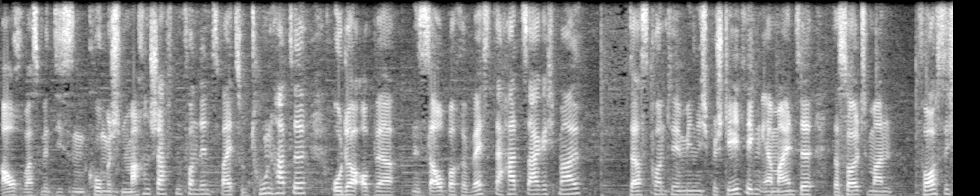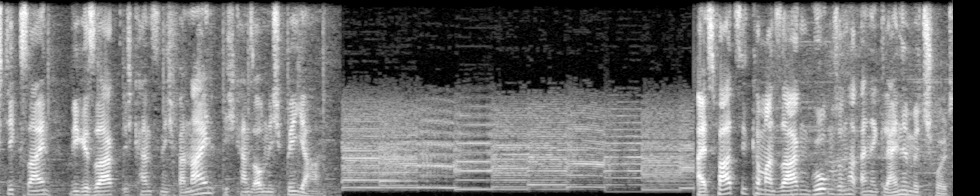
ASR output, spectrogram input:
auch was mit diesen komischen Machenschaften von den zwei zu tun hatte oder ob er eine saubere Weste hat, sage ich mal. Das konnte er mir nicht bestätigen. Er meinte, das sollte man vorsichtig sein. Wie gesagt, ich kann es nicht verneinen, ich kann es auch nicht bejahen. Als Fazit kann man sagen, Gurkensohn hat eine kleine Mitschuld.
